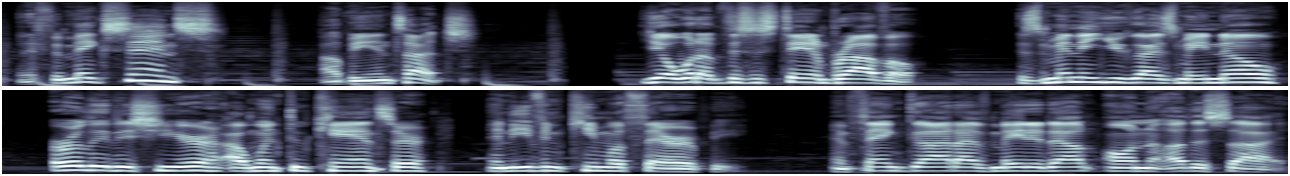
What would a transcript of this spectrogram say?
And if it makes sense, I'll be in touch. Yo, what up? This is Stan Bravo. As many of you guys may know, early this year I went through cancer and even chemotherapy. And thank God I've made it out on the other side.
